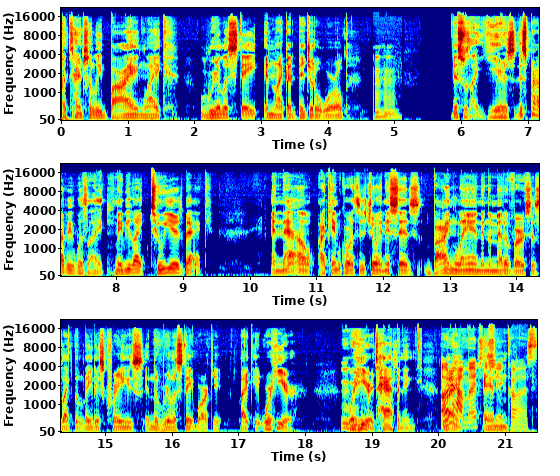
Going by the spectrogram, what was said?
potentially buying like real estate in like a digital world. Mm-hmm. this was like years this probably was like maybe like two years back. And now i came across this joint and it says buying land in the metaverse is like the latest craze in the real estate market. Like it, we're here. We're here. It's happening. I wonder Like, how much this shit costs.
